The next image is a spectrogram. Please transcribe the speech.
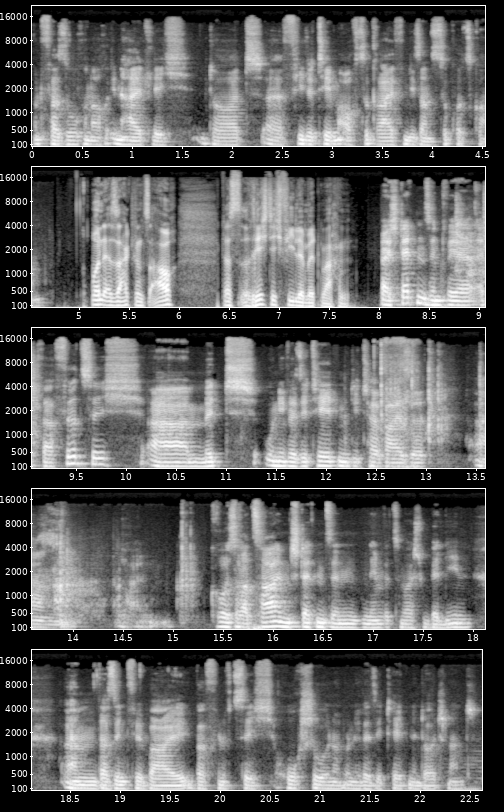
und versuchen auch inhaltlich dort äh, viele Themen aufzugreifen, die sonst zu kurz kommen. Und er sagt uns auch, dass richtig viele mitmachen. Bei Städten sind wir etwa 40 äh, mit Universitäten, die teilweise ähm, ja, in größerer Zahl in Städten sind. Nehmen wir zum Beispiel Berlin. Ähm, da sind wir bei über 50 Hochschulen und Universitäten in Deutschland.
